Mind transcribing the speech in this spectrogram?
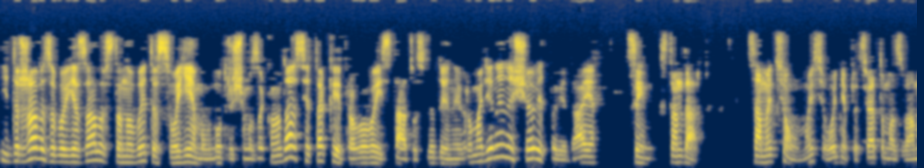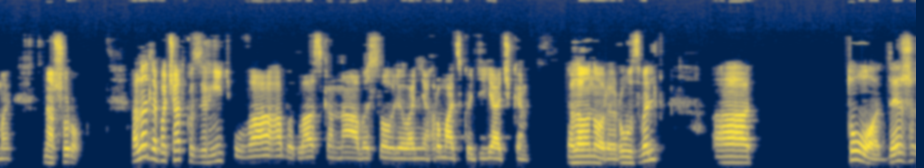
і держави зобов'язали встановити в своєму внутрішньому законодавстві такий правовий статус людини і громадянина, що відповідає цим стандартам. Саме цьому ми сьогодні присвятимо з вами наш урок. Але для початку зверніть увагу, будь ласка, на висловлювання громадської діячки Елеонори Рузвельт. То, де ж,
